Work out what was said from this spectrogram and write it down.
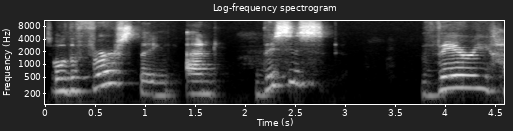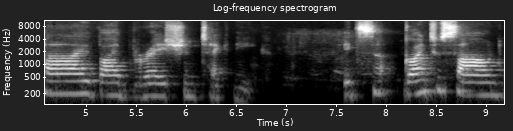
So, the first thing, and this is very high vibration technique. It's going to sound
